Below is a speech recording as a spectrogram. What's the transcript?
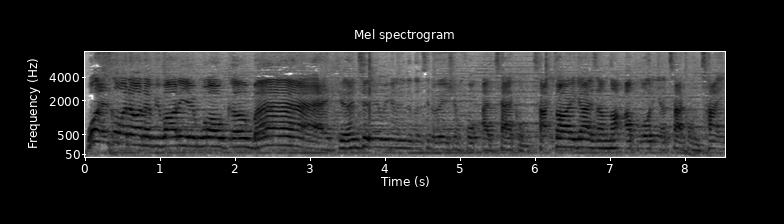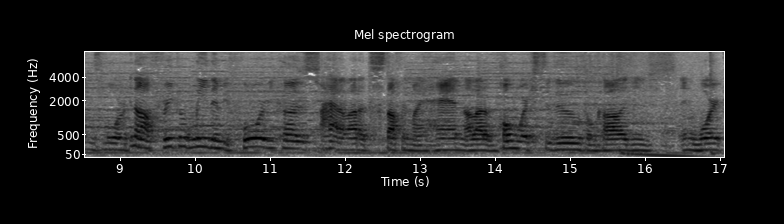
What is going on everybody and welcome back! And today we're gonna do the continuation for Attack on Titan. Sorry guys, I'm not uploading Attack on Titans more you know, frequently than before because I had a lot of stuff in my hand, a lot of homeworks to do from college and work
